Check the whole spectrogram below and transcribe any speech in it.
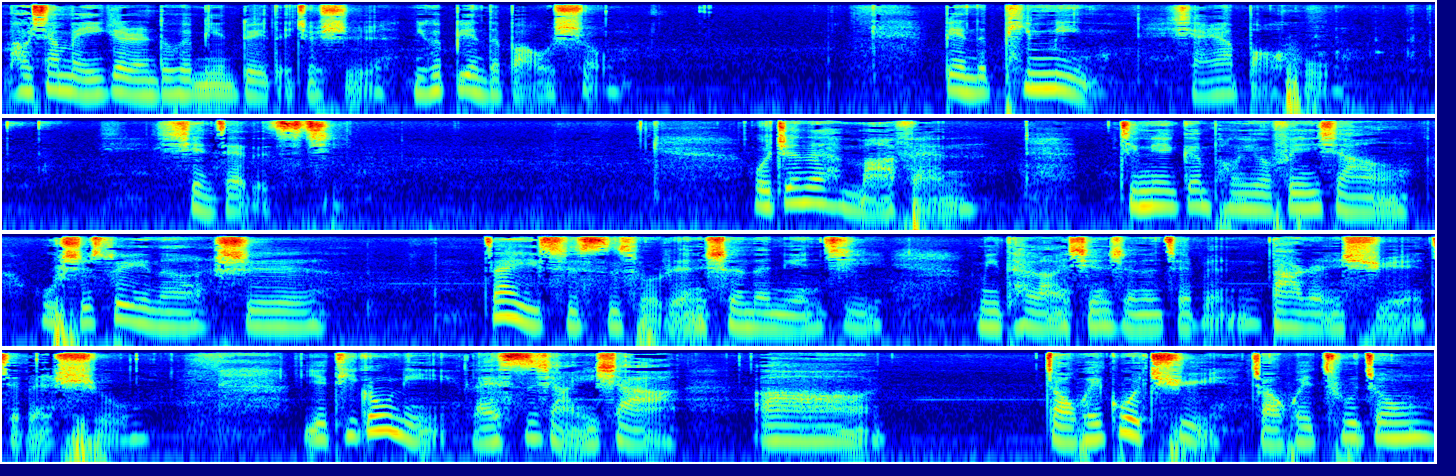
好像每一个人都会面对的，就是你会变得保守，变得拼命，想要保护。现在的自己，我真的很麻烦。今天跟朋友分享，五十岁呢是再一次思索人生的年纪。米太郎先生的这本《大人学》这本书，也提供你来思想一下啊，找回过去，找回初衷，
